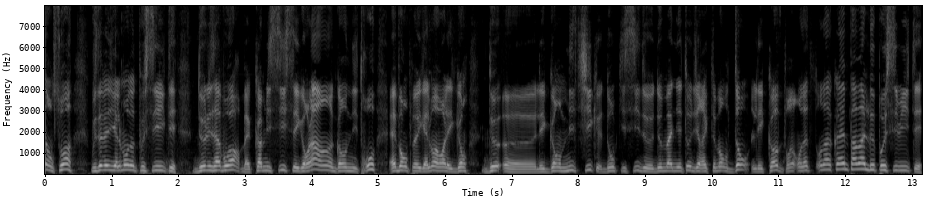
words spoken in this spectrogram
en soi, vous avez également notre possibilité de les avoir, bah, comme ici ces gants-là, hein, gants de nitro, et eh ben on peut également avoir les gants de euh, les gants mythiques, donc ici de, Magneto directement dans les coffres. On a, on a quand même pas mal de possibilités.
